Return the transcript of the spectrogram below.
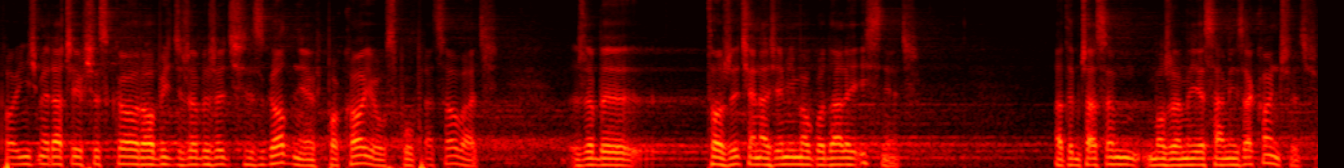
powinniśmy raczej wszystko robić, żeby żyć zgodnie, w pokoju, współpracować, żeby to życie na Ziemi mogło dalej istnieć. A tymczasem możemy je sami zakończyć.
